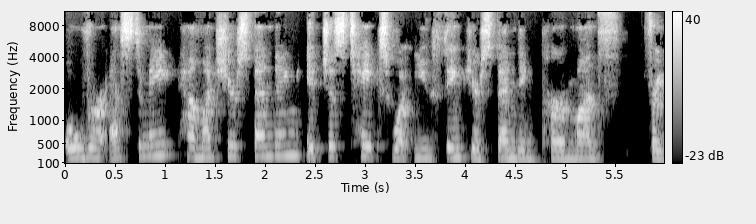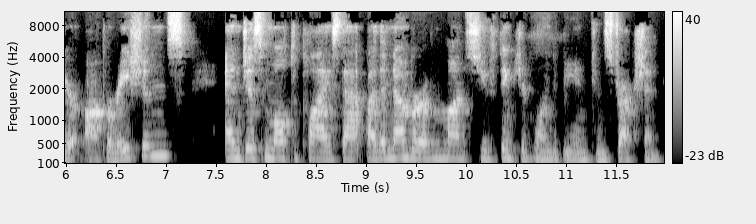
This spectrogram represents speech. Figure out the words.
overestimate how much you're spending. It just takes what you think you're spending per month for your operations and just multiplies that by the number of months you think you're going to be in construction.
